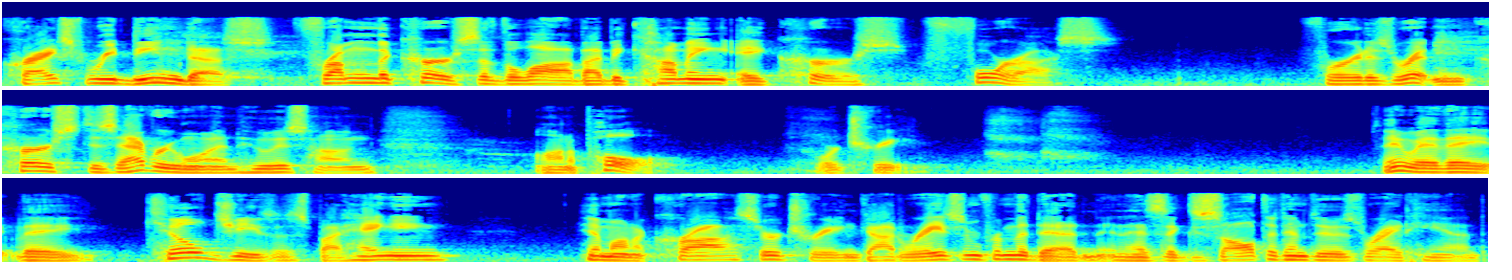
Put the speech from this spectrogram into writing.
Christ redeemed us from the curse of the law by becoming a curse for us. For it is written, cursed is everyone who is hung on a pole or tree. Anyway, they, they killed Jesus by hanging him on a cross or a tree, and God raised him from the dead and has exalted him to his right hand.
